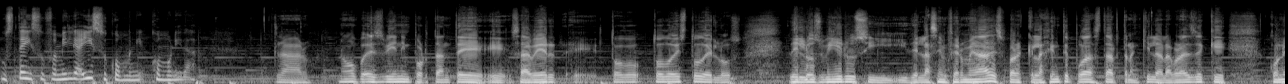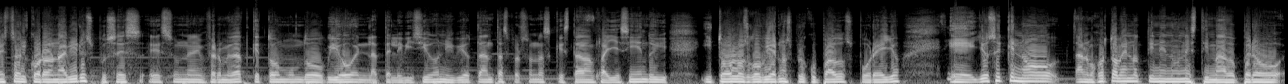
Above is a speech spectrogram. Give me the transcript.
usted y su familia y su comunidad. Claro. No, es bien importante eh, saber eh, todo, todo esto de los, de los virus y, de las enfermedades para que la gente pueda estar tranquila. La verdad es de que con esto del coronavirus, pues es, es una enfermedad que todo el mundo vio en la televisión y vio tantas personas que estaban falleciendo y, y todos los gobiernos preocupados por ello. Eh, yo sé que no, a lo mejor todavía no tienen un estimado, pero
